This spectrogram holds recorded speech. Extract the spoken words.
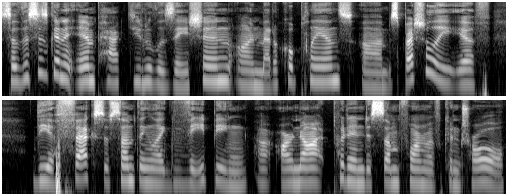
So this is going to impact utilization on medical plans, um, especially if the effects of something like vaping are not put into some form of control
